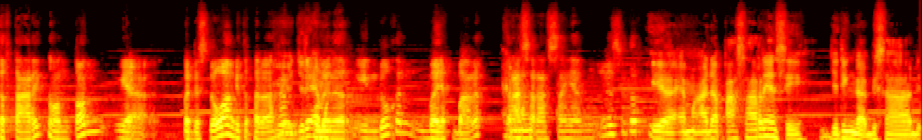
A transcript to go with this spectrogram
tertarik nonton ya pedes doang gitu padahal Iya, kan jadi emang- kuliner Indo kan banyak banget Emang- rasa-rasa yang enggak sih tuh Iya emang ada pasarnya sih, jadi nggak bisa di-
